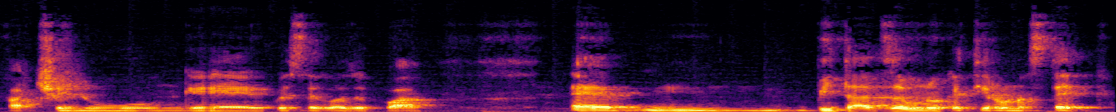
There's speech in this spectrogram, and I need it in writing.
facce lunghe, queste cose qua, eh, Bitazza è uno che tira una step,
